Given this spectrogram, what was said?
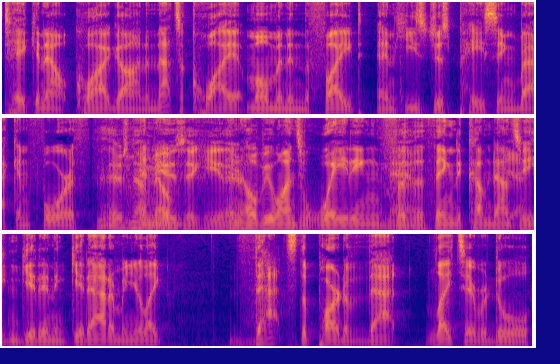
taken out Qui Gon, and that's a quiet moment in the fight, and he's just pacing back and forth. There's no and music either. And Obi Wan's waiting for the thing to come down so he can get in and get at him, and you're like, that's the part of that lightsaber duel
